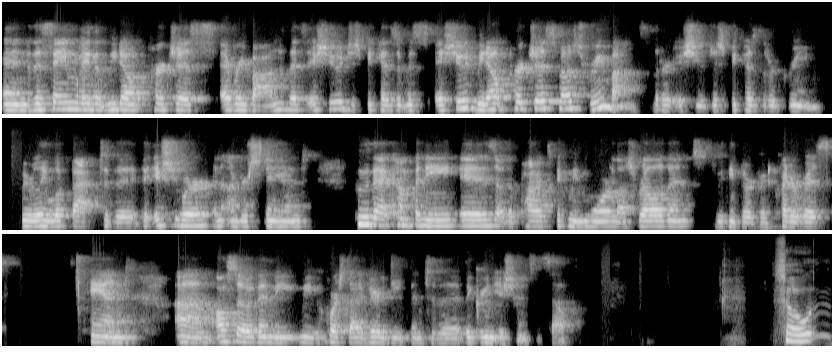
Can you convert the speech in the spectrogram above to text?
And the same way that we don't purchase every bond that's issued just because it was issued, we don't purchase most green bonds that are issued just because they're green. We really look back to the, the issuer and understand who that company is. Are the products becoming more or less relevant? Do we think they're a good credit risk? And um, also, then we, we, of course, dive very deep into the, the green issuance itself. So,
